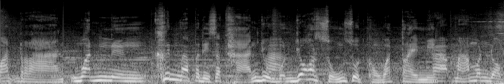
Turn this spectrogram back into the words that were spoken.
วัดร้าง วันหนึ่งขึ้นมาประดิษฐานอยู่อ่าบนยอดสูงสุดของวัดไตรมิตพรระมหามนดบ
